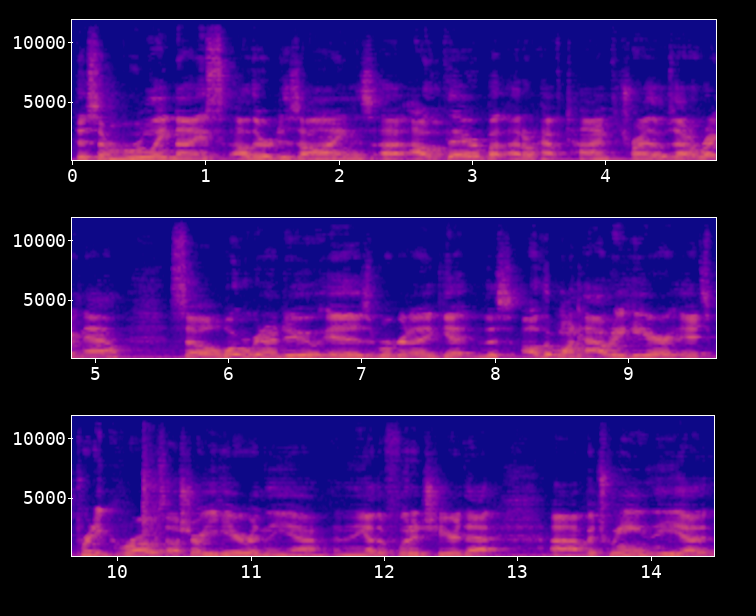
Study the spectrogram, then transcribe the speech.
There's some really nice other designs uh, out there, but I don't have time to try those out right now. So what we're gonna do is we're gonna get this other one out of here. It's pretty gross. I'll show you here in the, uh, in the other footage here that uh, between the uh,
